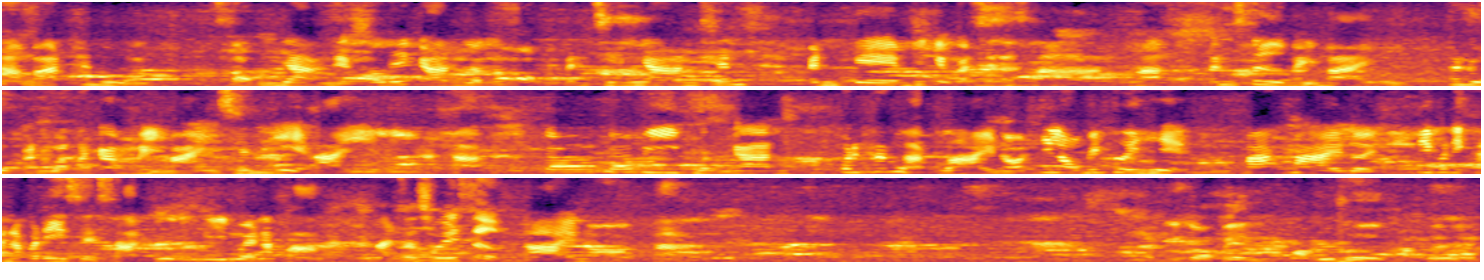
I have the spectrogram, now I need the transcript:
สามารถผนวกสองอย่างเนี่ยเข้าด้วยกันแล้วก็ออกมาเป็นชิ้นงาน เช่น เป็นเกมที่เกี่ยวกับเศรษฐศาสตร์นะคะเป็นสื่อใหม่ๆผนวกกับนวัตกรรมใหม่ๆ เช่น AI อะไรอย่างเงี้ยค่ะก็ก็มีผลงานค่อนข้างหลากหลายเนาะที่เราไม่เคยเห็นมากมายเลยที่พอดีคณะบดีเศรษฐศาสตร์อยู่ตรงนี้ด้วยนะคะ อาจจะช่วยเสริมได้เนาะค่ะ นี้ก็เป็นความร่วมมือครับระหว่าง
